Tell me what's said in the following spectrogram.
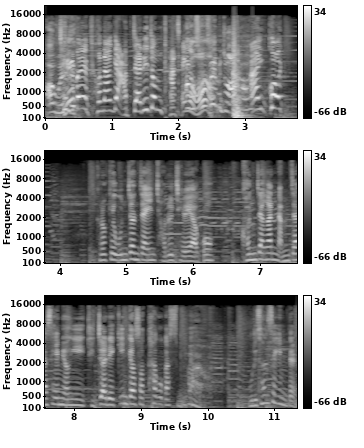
아, 왜? 제발 편하게 앞자리 좀 타세요. 아, 선생님 좀 아. 아이고, 그렇게 운전자인 저를 제외하고 건장한 남자 세 명이 뒷자리에 낑겨서 타고 갔습니다. 우리 선생님들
